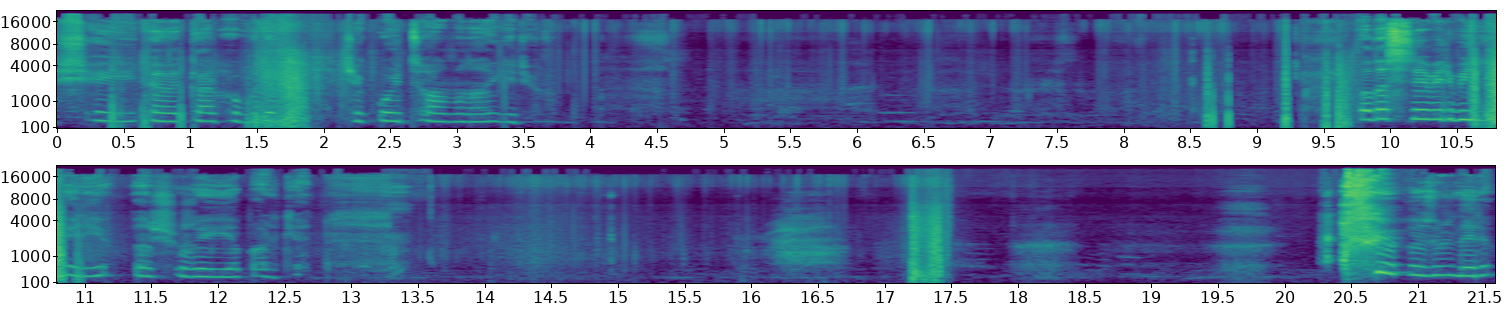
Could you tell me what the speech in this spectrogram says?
Şey evet galiba burada checkpoint'i almadan gidiyorum. Ya da size bir bilgi vereyim. Ben şurayı yaparken. Özür dilerim.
